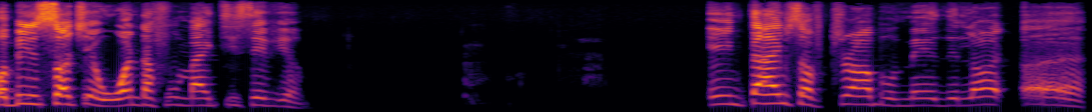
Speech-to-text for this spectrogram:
for being such a wonderful, mighty Savior. In times of trouble, may the Lord, uh,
